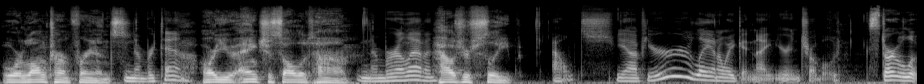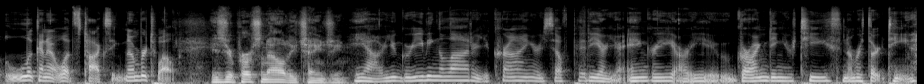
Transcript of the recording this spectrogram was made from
or long term friends? number 10. Are you anxious all the time? Number 11. How's your sleep? Ouch. Yeah, if you're laying awake at night, you're in trouble. Start loo- looking at what's toxic. Number 12. Is your personality changing? Yeah, are you grieving a lot? Are you crying? Are you self pity? Are you angry? Are you grinding your teeth? Number 13.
